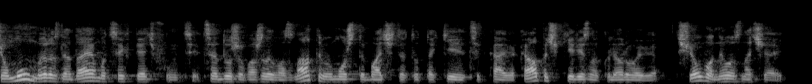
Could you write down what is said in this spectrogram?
Чому ми розглядаємо цих 5 функцій? Це дуже важливо знати. Ви можете бачити тут такі цікаві крапочки різнокольорові. Що вони означають?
